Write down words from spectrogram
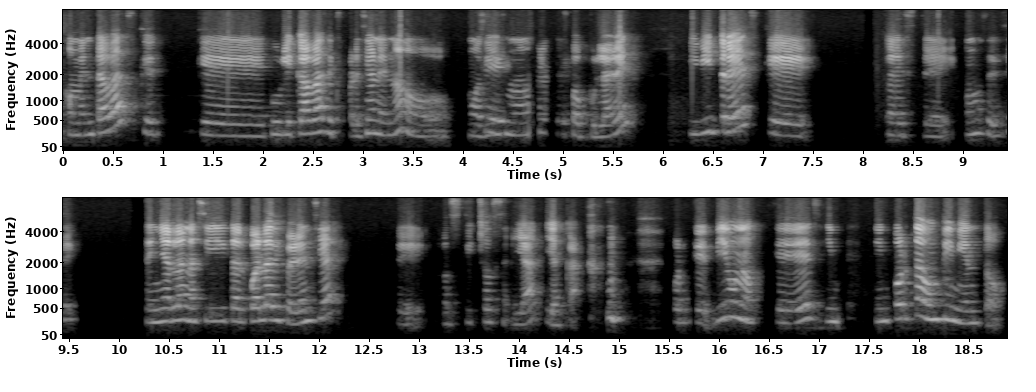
comentabas, que, que publicabas expresiones, ¿no? O modismos populares, y vi tres que, este, ¿cómo se dice? Señalan así tal cual la diferencia de los dichos allá y acá. Porque vi uno que es, importa un pimiento.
